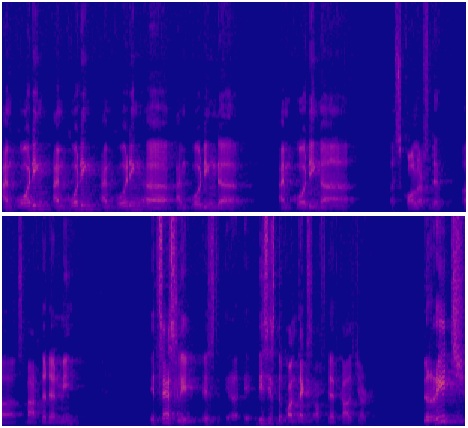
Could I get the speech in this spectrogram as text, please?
I'm quoting, I'm quoting, I'm quoting, uh, I'm quoting the, I'm quoting uh, scholars that uh, smarter than me. It says, it's, uh, this is the context of that culture. The rich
